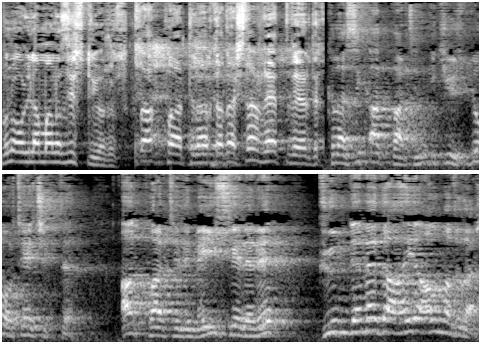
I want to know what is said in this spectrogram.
Bunu oylamanızı istiyoruz. AK Partili arkadaşlar red verdi. Klasik AK Parti'nin iki yüzlülüğü ortaya çıktı. AK Partili meclis üyeleri gündeme dahi almadılar.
